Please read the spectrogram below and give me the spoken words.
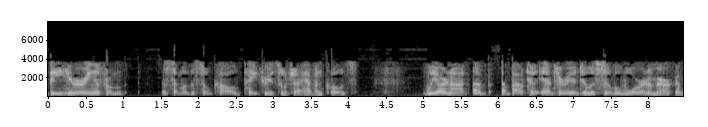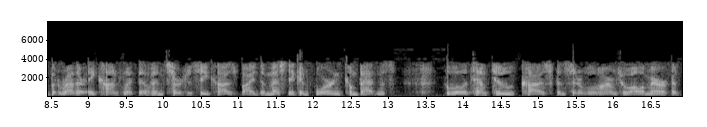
be hearing from some of the so-called patriots, which I have in quotes, we are not ab- about to enter into a civil war in America, but rather a conflict of insurgency caused by domestic and foreign combatants who will attempt to cause considerable harm to all Americans.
